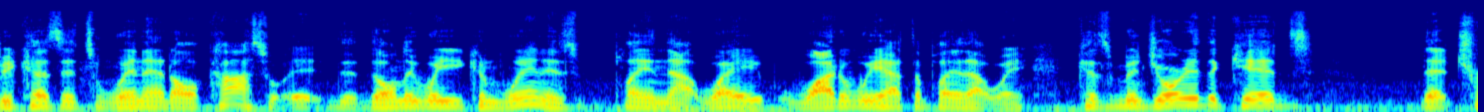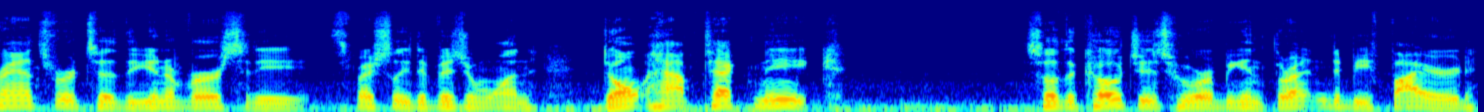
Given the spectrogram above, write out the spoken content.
because it's win at all costs. It, the only way you can win is playing that way. Why do we have to play that way? Because majority of the kids that transfer to the university, especially Division One, don't have technique. So the coaches who are being threatened to be fired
